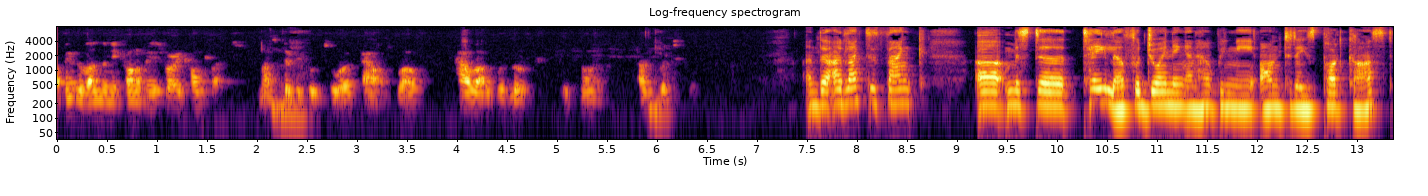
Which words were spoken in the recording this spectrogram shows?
I think the London economy is very complex. That's Yeah. difficult to work out as well, how that would look economic and political. And uh, I'd like to thank uh, Mr. Taylor for joining and helping me on today's podcast.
